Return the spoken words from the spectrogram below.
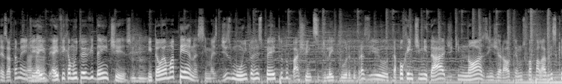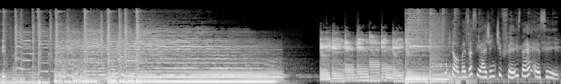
Exatamente. E aí, aí fica muito evidente isso. Então é uma pena, assim, mas diz muito a respeito do baixo índice de leitura do Brasil, da pouca intimidade que nós, em geral, temos com a palavra escrita. Então, mas assim, a gente fez, né, esse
